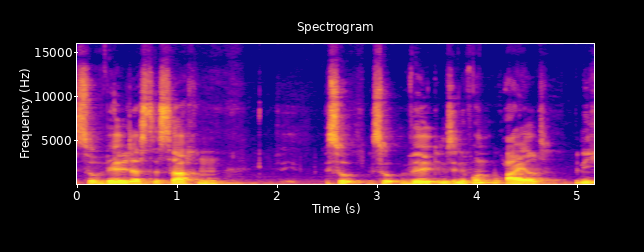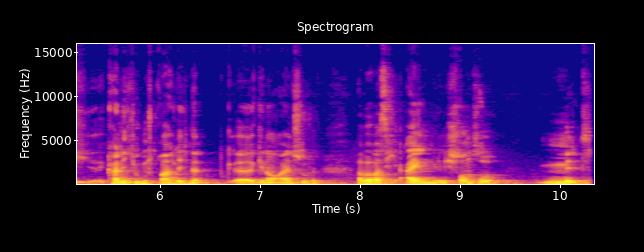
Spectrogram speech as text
so wildeste Sachen, so, so wild im Sinne von wild, bin ich, kann ich jugendsprachlich nicht äh, genau einstufen. Aber was ich eigentlich schon so mit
